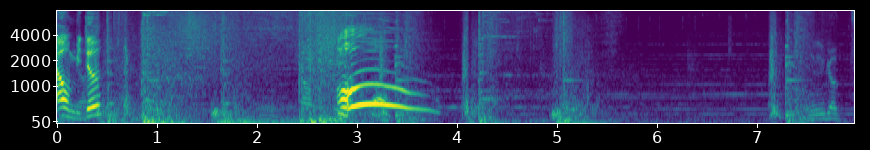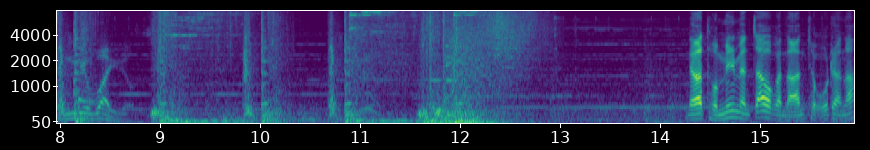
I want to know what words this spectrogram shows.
다 짜오 미드? 오. 공격 준비 완료. 내가 더 밀면 짜오가 나한테 오려나?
